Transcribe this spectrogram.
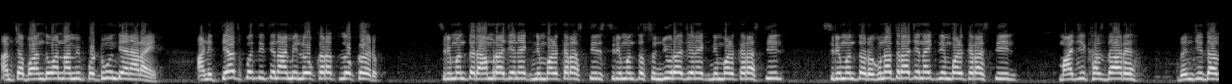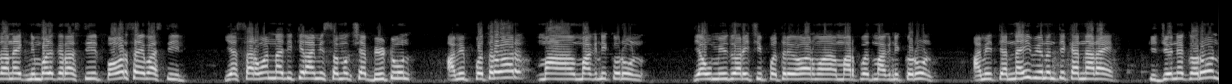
आमच्या बांधवांना आम्ही पटवून देणार आहे. आणि त्याच पद्धतीनं आम्ही लवकरात लवकर श्रीमंत रामराजे नाईक निंबाळकर असतील श्रीमंत संजूराजे नाईक निंबाळकर असतील श्रीमंत रघुनाथराजे नाईक निंबाळकर असतील माजी खासदार रणजितदादा नाईक निंबाळकर असतील पवारसाहेब असतील या सर्वांना देखील आम्ही समक्ष भेटून आम्ही पत्रव्यवहार मा मागणी करून या उमेदवारीची पत्रव्यवहार मा मार्फत मागणी करून आम्ही त्यांनाही विनंती करणार आहे की जेणेकरून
